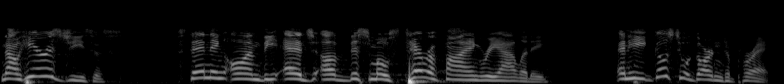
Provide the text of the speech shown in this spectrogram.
Now, here is Jesus standing on the edge of this most terrifying reality. And he goes to a garden to pray.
